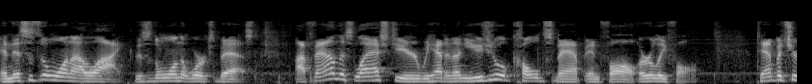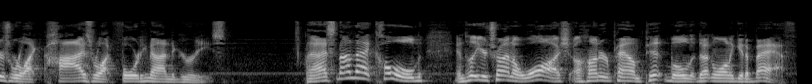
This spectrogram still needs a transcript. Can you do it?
And this is the one I like. This is the one that works best. I found this last year. We had an unusual cold snap in fall, early fall. Temperatures were like highs were like 49 degrees. Now, it's not that cold until you're trying to wash a 100 pound pit bull that doesn't want to get a bath.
